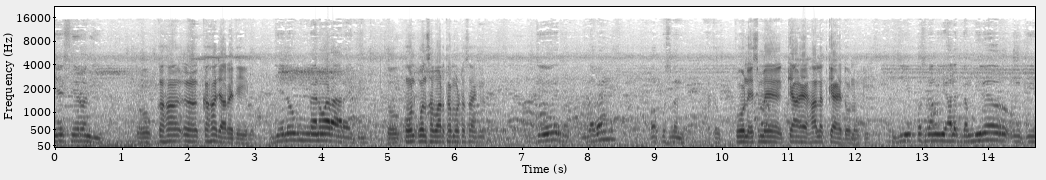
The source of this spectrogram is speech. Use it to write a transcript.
ये शेरन जी। तो कहाँ कहाँ जा रहे थे ये लोग? ये लोग मैनवार आ रहे थे। तो कौन कौन सवार था मोटरसाइकिल ये रवन और पुष्पन तो कौन इसमें क्या है? हालत क्या है दोनों की? जी पुष्पन की हालत गंभीर है और उनकी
